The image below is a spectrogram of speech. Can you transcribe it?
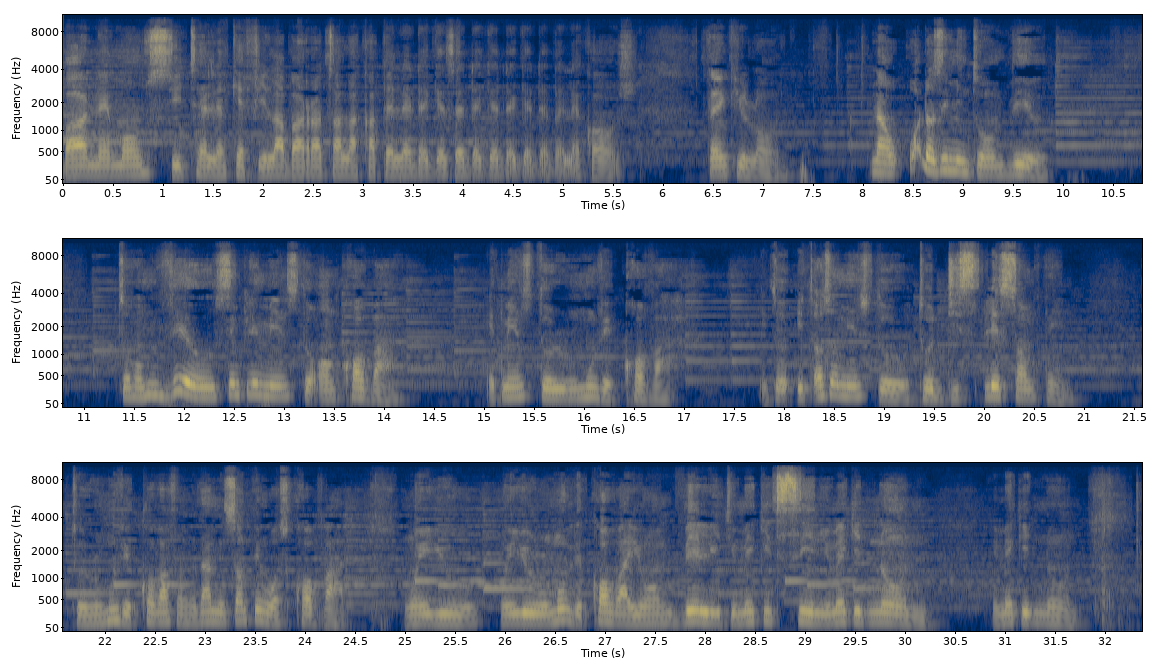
Banemon sitele kefila barata la kapele de geze de gede gede belekos. Thank you, Lord. Now, what does it mean to unveil? To unveil simply means to uncover. It means to remove a cover. It, it also means to, to display something. To remove a cover from. That means something was covered when you when you remove the cover you unveil it you make it seen you make it known you make it known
